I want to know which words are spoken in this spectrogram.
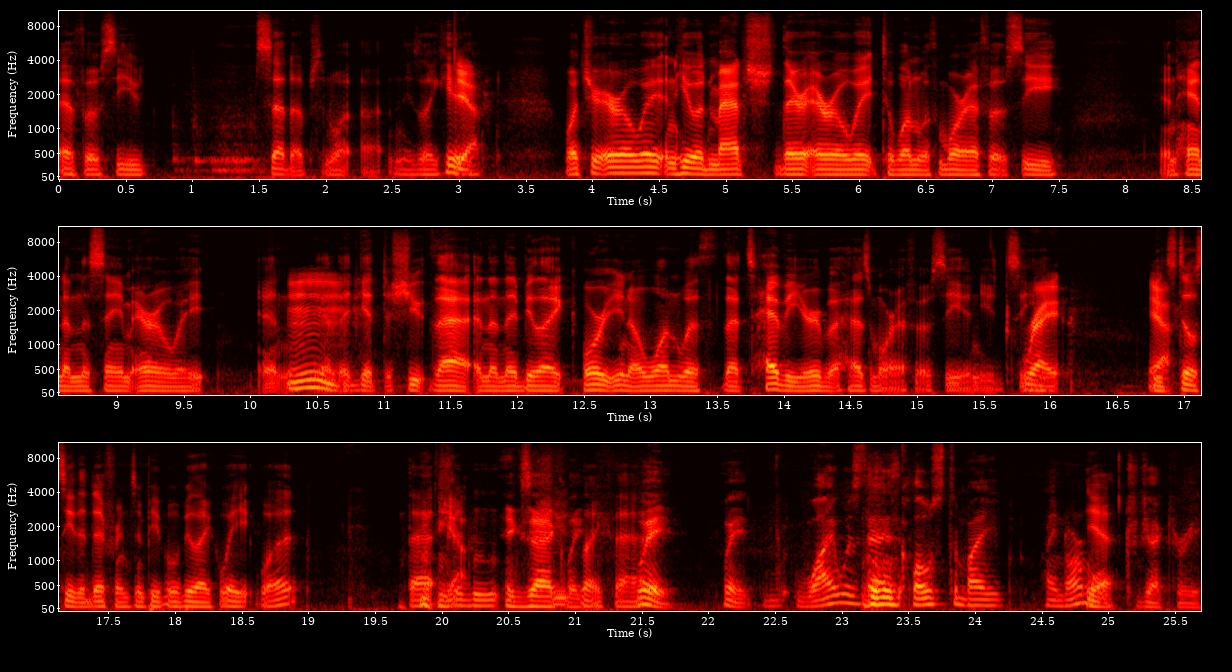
FOC setups and whatnot. And he's like, here, Yeah. What's your arrow weight? And he would match their arrow weight to one with more FOC, and hand them the same arrow weight. And yeah, Mm. they'd get to shoot that, and then they'd be like, or you know, one with that's heavier but has more FOC, and you'd see right. Yeah. you'd still see the difference, and people would be like, "Wait, what? That Yeah, shouldn't exactly shoot like that." Wait, wait. Why was that close to my my normal Yeah. trajectory?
